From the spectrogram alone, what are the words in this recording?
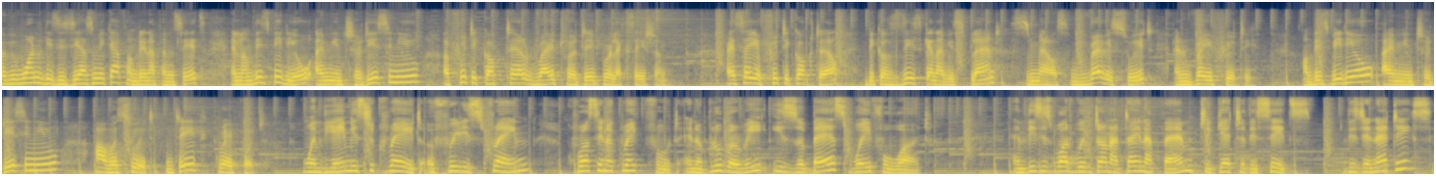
everyone, this is Yasmika from Dinafem Seeds and on this video I'm introducing you a fruity cocktail right to a deep relaxation. I say a fruity cocktail because this cannabis plant smells very sweet and very fruity. On this video I'm introducing you our sweet deep grapefruit. When the aim is to create a fruity strain, crossing a grapefruit and a blueberry is the best way forward. And this is what we've done at Dinafem to get to the seeds. This genetics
